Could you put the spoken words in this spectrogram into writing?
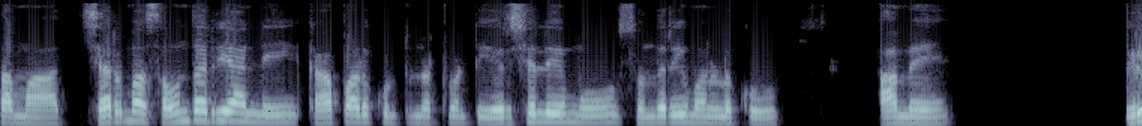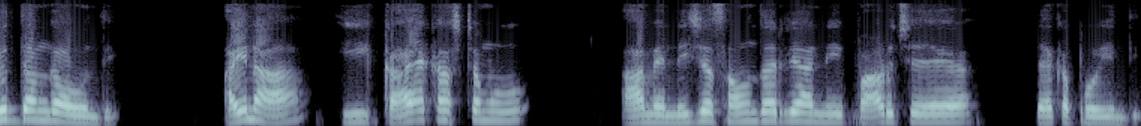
తమ చర్మ సౌందర్యాన్ని కాపాడుకుంటున్నటువంటి ఎర్షలేము సుందరీమణులకు ఆమె విరుద్ధంగా ఉంది. అయినా ఈ కాయ కష్టము ఆమె నిజ సౌందర్యాన్ని పాడు చేయలేకపోయింది.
